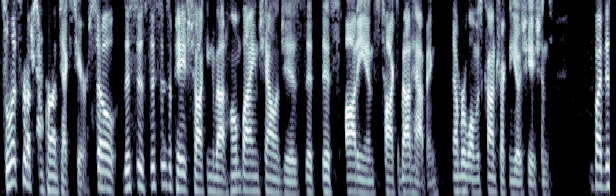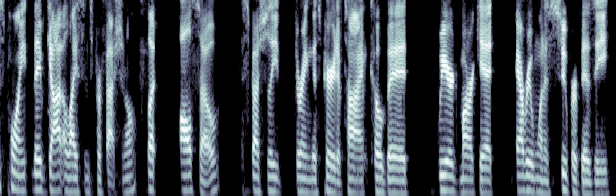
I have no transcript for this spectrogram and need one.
So let's set up some context here. So this is this is a page talking about home buying challenges that this audience talked about having. Number one was contract negotiations. By this point, they've got a licensed professional, but also, especially during this period of time, COVID, weird market, everyone is super busy.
